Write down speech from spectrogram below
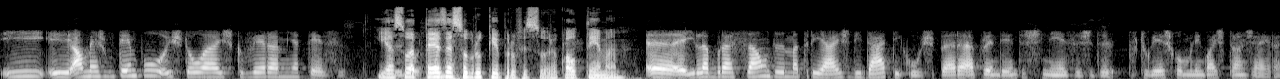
e, e ao mesmo tempo estou a escrever a minha tese. E a sua tese é sobre o que, professora? Qual o tema? A elaboração de materiais didáticos para aprendentes chineses de português como língua estrangeira.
